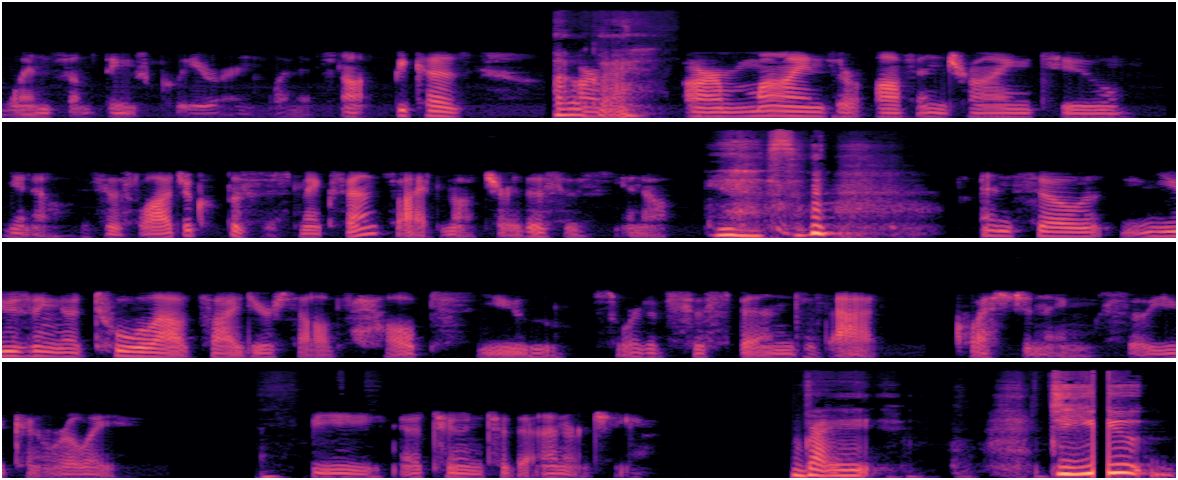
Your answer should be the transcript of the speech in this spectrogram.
when something's clear and when it's not. Because our our minds are often trying to, you know, is this logical? Does this make sense? I'm not sure this is, you know. Yes. And so using a tool outside yourself helps you sort of suspend that questioning so you can really be attuned to the energy. Right. Do you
